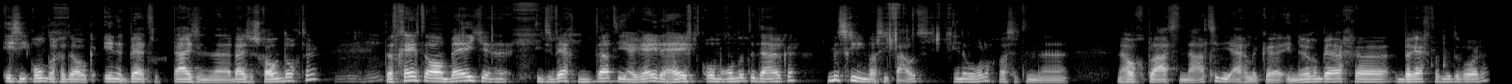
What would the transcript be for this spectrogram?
is hij ondergedoken in het bed bij zijn, eh, bij zijn schoondochter. Dat geeft al een beetje eh, iets weg dat hij een reden heeft om onder te duiken. Misschien was hij fout in de oorlog. Was het een, eh, een hooggeplaatste natie die eigenlijk in Nuremberg berecht had moeten worden.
